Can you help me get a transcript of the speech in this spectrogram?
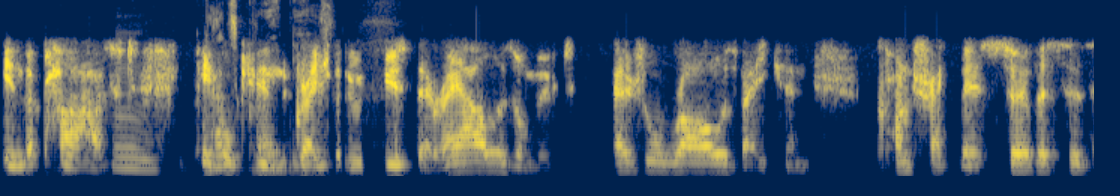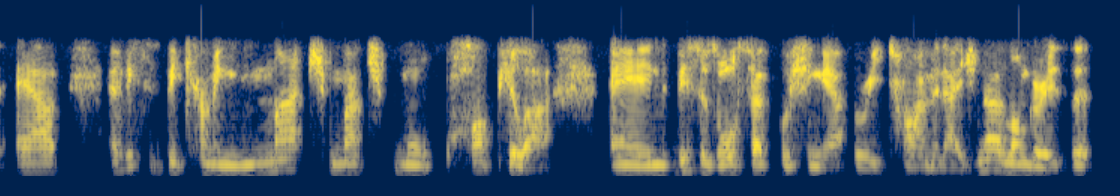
in the past. Mm. People can great, gradually reduce their hours or move to casual roles. They can contract their services out. And this is becoming much, much more popular. And this is also pushing out the retirement age. No longer is it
